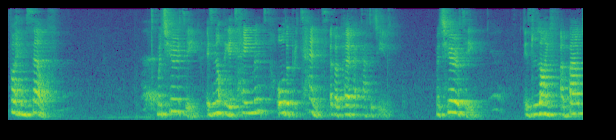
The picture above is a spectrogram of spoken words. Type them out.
for Himself. Maturity is not the attainment or the pretense of a perfect attitude. Maturity is life about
